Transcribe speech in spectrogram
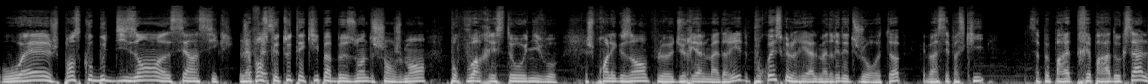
Ouais, je pense qu'au bout de 10 ans, euh, c'est un cycle. Je pense que toute équipe a besoin de changement pour pouvoir rester au haut niveau. Je prends l'exemple euh, du Real Madrid. Pourquoi est-ce que le Real Madrid est toujours au top? Eh ben c'est parce qu'il ça peut paraître très paradoxal,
